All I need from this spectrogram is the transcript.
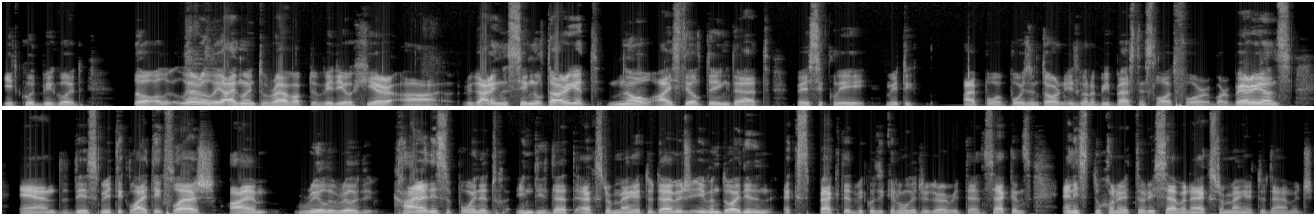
it could be good. So literally, I'm going to wrap up the video here. Uh, regarding the single target, no, I still think that basically Mythic my po Poison Thorn is going to be best in slot for Barbarians. And this Mythic Lightning Flash, I'm really, really kind of disappointed in the, that extra magnitude damage, even though I didn't expect it because it can only trigger every 10 seconds. And it's 237 extra magnitude damage.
